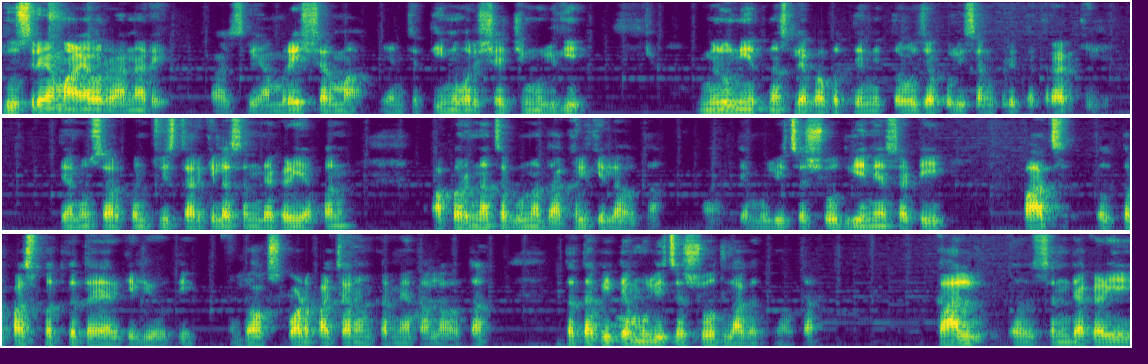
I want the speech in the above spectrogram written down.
दुसऱ्या माळ्यावर राहणारे श्री अमरेश शर्मा यांच्या तीन वर्षाची मुलगी मिळून येत नसल्याबाबत त्यांनी तळोजा पोलिसांकडे तक्रार केली. त्यानुसार पंचवीस तारखेला संध्याकाळी आपण अपहरणाचा गुन्हा दाखल केला होता. त्या मुलीचा शोध घेण्यासाठी पाच तपास पथकं तयार केली होती. डॉग स्क्वॉड पाचारण करण्यात आला होता. तथापि त्या मुलीचा शोध लागत नव्हता. काल संध्याकाळी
